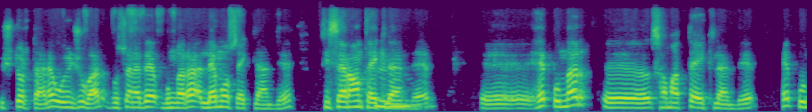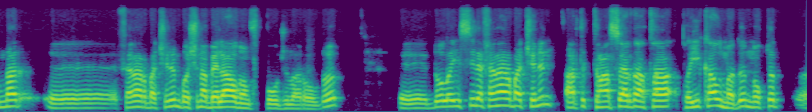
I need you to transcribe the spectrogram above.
3-4 tane oyuncu var. Bu sene de bunlara Lemos eklendi. Tisserant eklendi. E, hep bunlar e, Samat'ta eklendi. Hep bunlar e, Fenerbahçe'nin başına bela olan futbolcular oldu. E, dolayısıyla Fenerbahçe'nin artık transferde hata payı kalmadı. Nokta e,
